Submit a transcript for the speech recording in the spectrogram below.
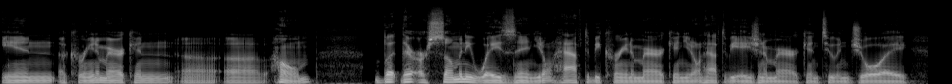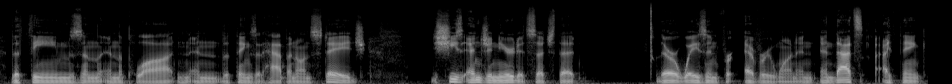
in a Korean American uh, uh, home but there are so many ways in. You don't have to be Korean American. You don't have to be Asian American to enjoy the themes and the, and the plot and, and the things that happen on stage. She's engineered it such that there are ways in for everyone, and and that's I think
